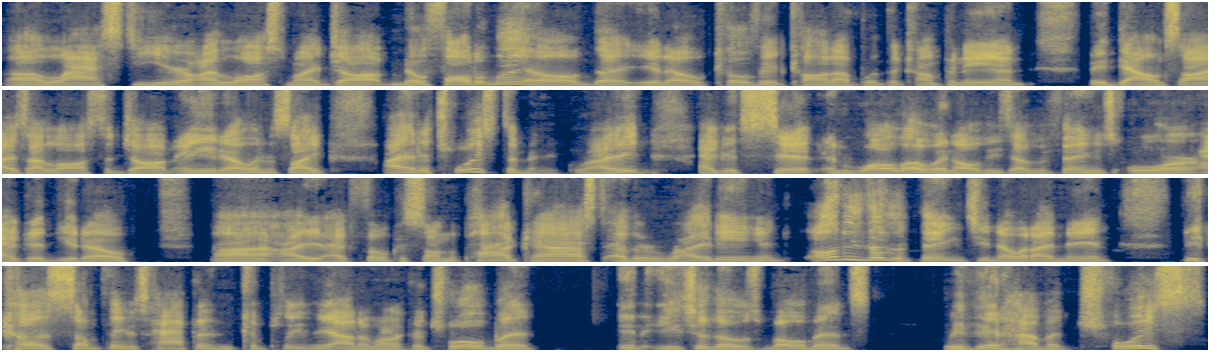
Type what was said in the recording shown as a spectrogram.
uh, last year, I lost my job. No fault of my own. That you know, COVID caught up with the company and they downsized. I lost the job, and you know, and it's like I had a choice to make. Right? I could sit and wallow in all these other things, or I could, you know, uh, I I focus on the podcast, other writing, and all these other things. You know what I mean? Because some things happen completely out of our control, but in each of those moments, we then have a choice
